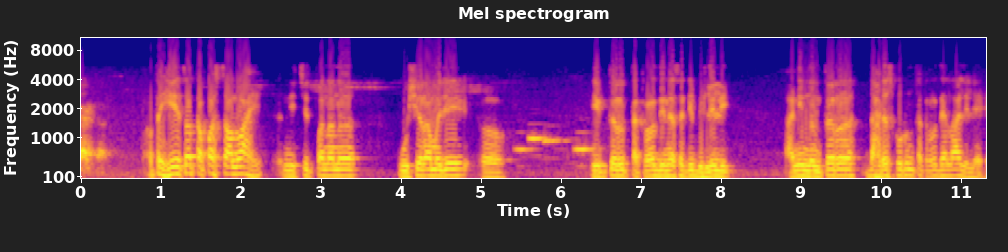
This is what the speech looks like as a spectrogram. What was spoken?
काय आता हे याचा तपास चालू आहे. निश्चितपणानं उशिरा म्हणजे एकतर तक्रार देण्यासाठी भिलेली आणि नंतर धाडस करून तक्रार द्यायला आलेली आहे.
